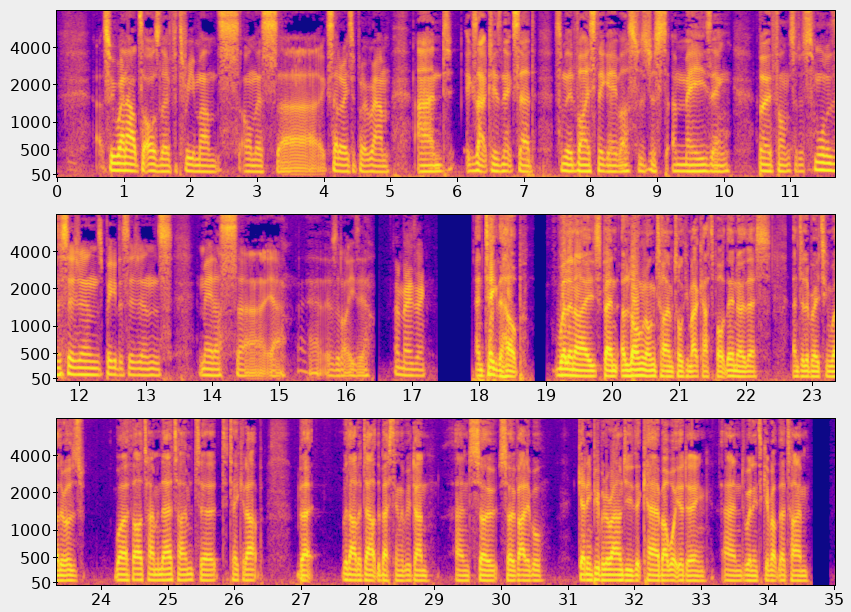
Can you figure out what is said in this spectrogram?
So we went out to Oslo for three months on this uh, accelerator program, and exactly as Nick said, some of the advice they gave us was just amazing, both on sort of smaller decisions, bigger decisions. Made us, uh, yeah, uh, it was a lot easier. Amazing. And take the help. Will and I spent a long, long time talking about Katapult. They know this and deliberating whether it was worth our time and their time to to take it up. But without a doubt, the best thing that we've done, and so so valuable. Getting people around you that care about what you're doing and willing to give up their time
